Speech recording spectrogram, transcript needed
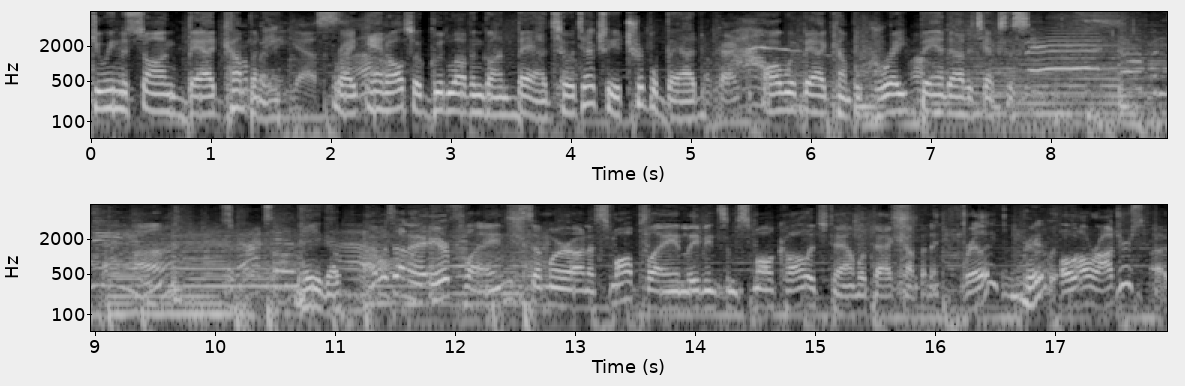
doing the song Bad Company. Company, yes. Right, Wow. and also Good Love and Gone Bad. So it's actually a triple bad. Okay. All with Bad Company. Great band out of Texas. There you go. I was on an airplane somewhere on a small plane leaving some small college town with Bad Company. Really? Really? All Rogers? Uh,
